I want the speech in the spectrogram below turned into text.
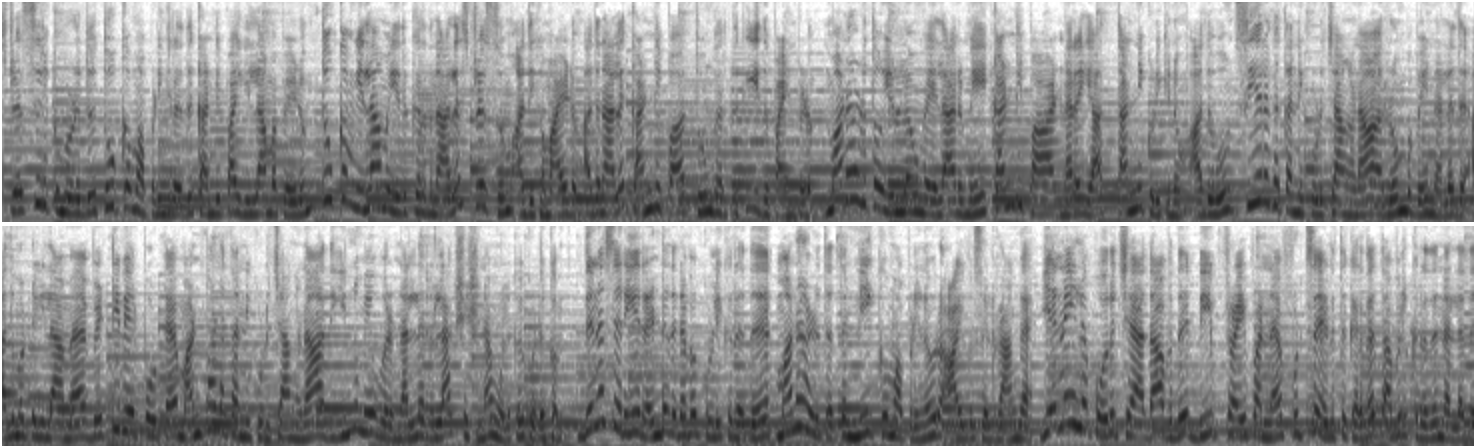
ஸ்ட்ரெஸ் இருக்கும் பொழுது தூக்கம் அப்படிங்கிறது கண்டிப்பா இல்லாம போயிடும். தூக்கம் இல்லாம இருக்கிறதுனால ஸ்ட்ரெஸ்ஸும் அதிகமாயிடும். அதனால கண்டிப்பா தூங்கறதுக்கு இது பயன்படும். மன அழுத்தம் உள்ளவங்க எல்லாருமே கண்டிப்பா நிறைய தண்ணி குடிக்கணும். அதுவும் சீரக தண்ணி குடிச்சாங்கன்னா ரொம்பவே நல்லது. அது மட்டும் இல்லாம வெட்டி வேர் போட்ட மண்பானை தண்ணி குடிச்சாங்கன்னா அது இன்னுமே ஒரு நல்ல ரிலாக்ஸேஷனா உங்களுக்கு கொடுக்கும். தினசரி ரெண்டு தடவை குளிக்கிறது மன அழுத்தத்தை நீக்கும் அப்படின்னு ஒரு ஆய்வு சொல்றாங்க. எண்ணெயில பொரிச்ச அதாவது டீப் ஃப்ரை பண்ண ஃபுட்ஸ் எடுத்துக்கிறத தவிர்க்கிறது நல்லது.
